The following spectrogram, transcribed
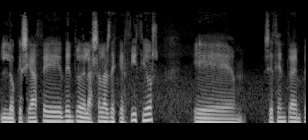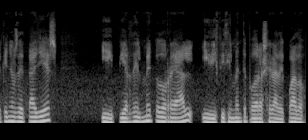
lo que se hace dentro de las salas de ejercicios eh, se centra en pequeños detalles y pierde el método real y difícilmente podrá ser adecuado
